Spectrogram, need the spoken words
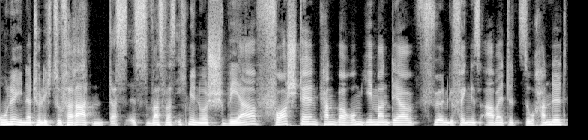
ohne ihn natürlich zu verraten. Das ist was, was ich mir nur schwer vorstellen kann, warum jemand, der für ein Gefängnis arbeitet, so handelt.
